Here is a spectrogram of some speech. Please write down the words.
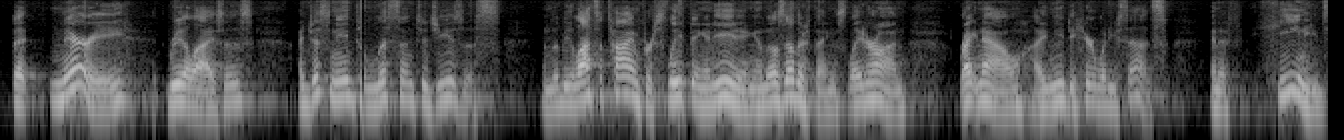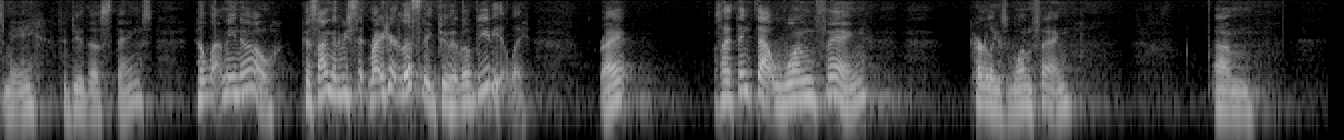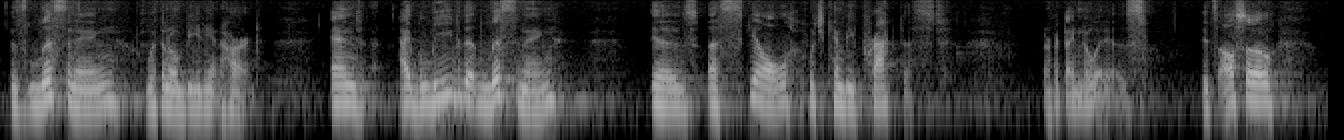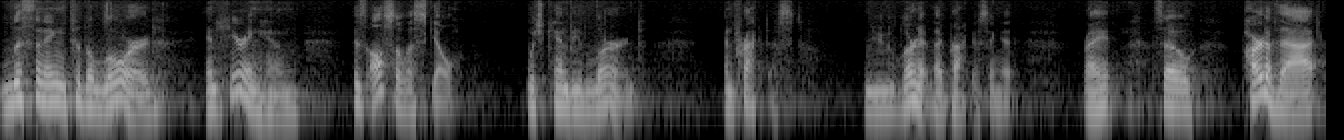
But Mary realizes, I just need to listen to Jesus and there'll be lots of time for sleeping and eating and those other things later on. Right now, I need to hear what he says. And if he needs me to do those things, he'll let me know because I'm going to be sitting right here listening to him obediently, right? So I think that one thing, Curly's one thing, um, is listening with an obedient heart. And I believe that listening is a skill which can be practiced. In fact, I know it is. It's also listening to the Lord and hearing Him is also a skill which can be learned and practiced. And You learn it by practicing it, right? So, part of that,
